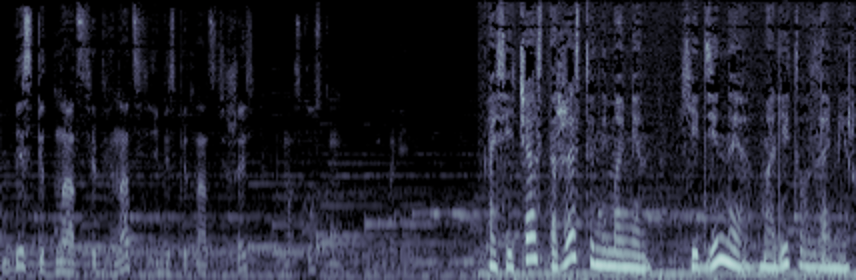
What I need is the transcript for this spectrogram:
без 15.12 и без 15.06 по московскому времени. А сейчас торжественный момент – единая молитва за мир.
